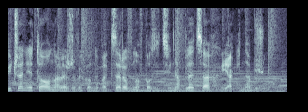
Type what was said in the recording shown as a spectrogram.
Ćwiczenie to należy wykonywać zarówno w pozycji na plecach, jak i na brzuchu.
